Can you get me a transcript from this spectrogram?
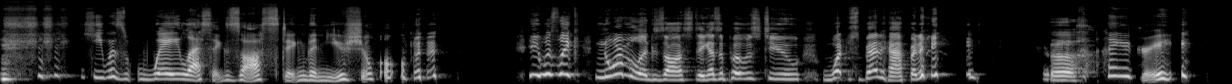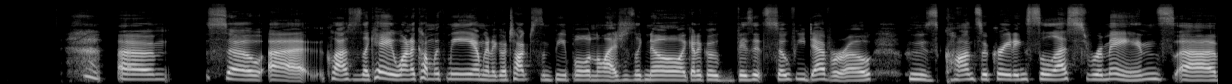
he was way less exhausting than usual. He was like normal exhausting as opposed to what's been happening. Ugh. I agree. Um so uh Klaus is like, hey, wanna come with me? I'm gonna go talk to some people. And Elijah's like, no, I gotta go visit Sophie Devereaux, who's consecrating Celeste's remains. Uh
